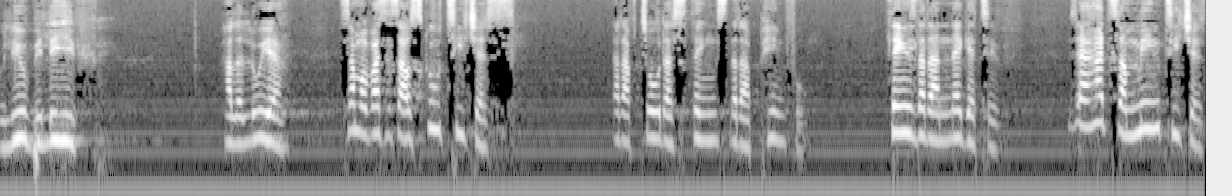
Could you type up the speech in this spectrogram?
will you believe? Hallelujah. Some of us is our school teachers that have told us things that are painful, things that are negative. You see, I had some mean teachers.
